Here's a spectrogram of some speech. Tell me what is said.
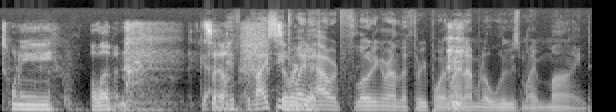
2011. so, if, if I see so Dwight. Howard floating around the three point line, I'm going to lose my mind.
